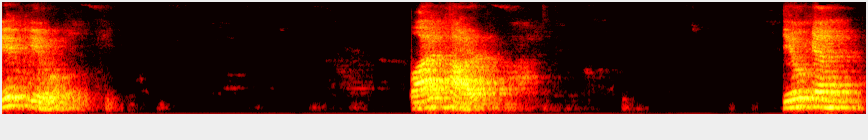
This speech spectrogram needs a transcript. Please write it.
if you work hard, you can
